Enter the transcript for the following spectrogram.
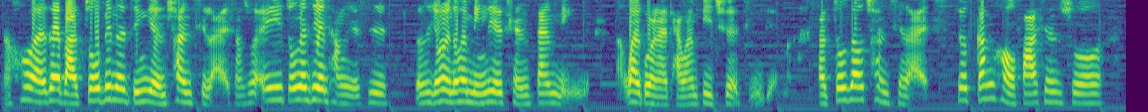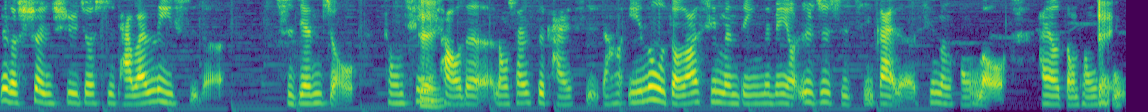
然后后来再把周边的景点串起来，想说，哎，中正纪念堂也是都是永远都会名列前三名，啊外国人来台湾必去的景点嘛，把周遭串起来，就刚好发现说那个顺序就是台湾历史的时间轴，从清朝的龙山寺开始，然后一路走到西门町那边有日治时期盖的西门红楼。还有总统府，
